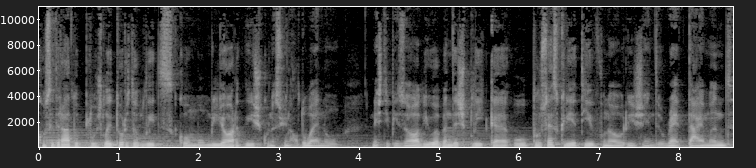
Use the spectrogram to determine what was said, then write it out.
considerado pelos leitores da Blitz como o melhor disco nacional do ano. Neste episódio, a banda explica o processo criativo na origem de Red Diamond,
